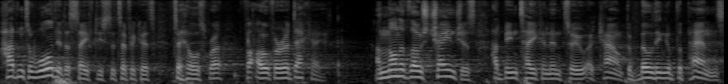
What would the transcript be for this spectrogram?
hadn't awarded a safety certificate to Hillsborough for over a decade. And none of those changes had been taken into account the building of the pens,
